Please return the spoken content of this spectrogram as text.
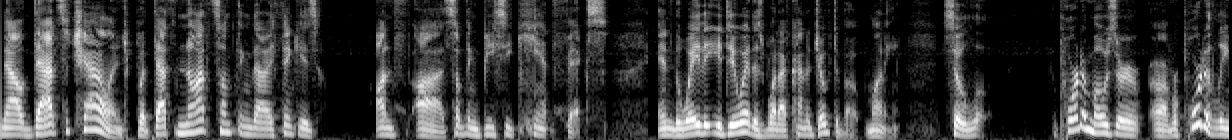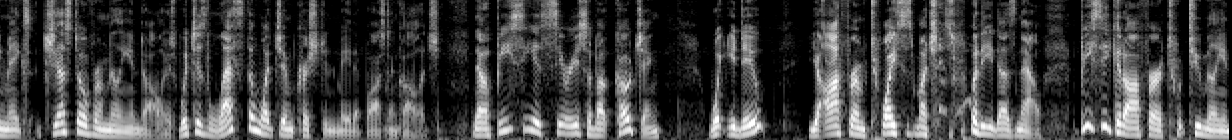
Now that's a challenge, but that's not something that I think is un- uh, something BC can't fix. And the way that you do it is what I've kind of joked about money. So Porter Moser uh, reportedly makes just over a million dollars, which is less than what Jim Christian made at Boston College. Now, if BC is serious about coaching, what you do, you offer him twice as much as what he does now. BC could offer $2 million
